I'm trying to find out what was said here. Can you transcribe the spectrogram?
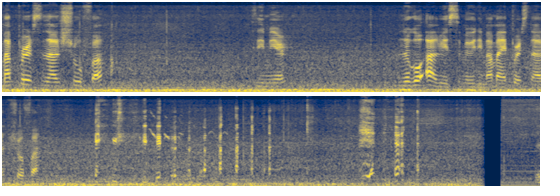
My personal chauffeur. See him here. Go always to me with him. I'm my personal chauffeur. Who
